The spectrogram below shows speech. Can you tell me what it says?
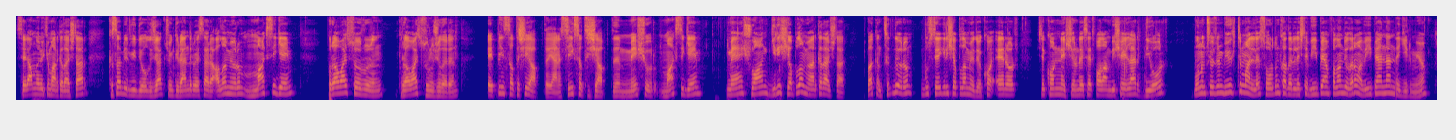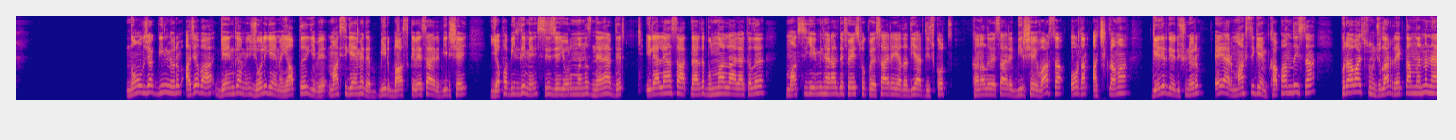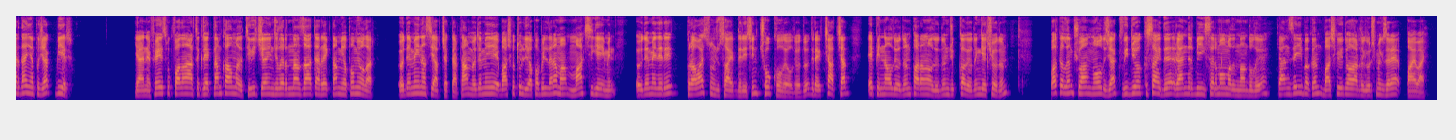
Selamünaleyküm arkadaşlar. Kısa bir video olacak çünkü render vesaire alamıyorum. Maxi Game Private Server'ın, Private sunucuların app'in satışı yaptığı yani silk satışı yaptığı meşhur Maxi Game'e şu an giriş yapılamıyor arkadaşlar. Bakın tıklıyorum bu siteye giriş yapılamıyor diyor. Error, işte connection, reset falan bir şeyler diyor. Bunun çözümü büyük ihtimalle sorduğum kadarıyla işte VPN falan diyorlar ama VPN'den de girmiyor. Ne olacak bilmiyorum. Acaba Gamegami Jolly Game'e yaptığı gibi Maxi Game'e de bir baskı vesaire bir şey yapabildi mi? Sizce yorumlarınız nelerdir? İlerleyen saatlerde bunlarla alakalı Maxi Game'in herhalde Facebook vesaire ya da diğer Discord kanalı vesaire bir şey varsa oradan açıklama gelir diye düşünüyorum. Eğer Maxi Game kapandıysa Private sunucular reklamlarını nereden yapacak? 1. Yani Facebook falan artık reklam kalmadı. Twitch yayıncılarından zaten reklam yapamıyorlar. Ödemeyi nasıl yapacaklar? Tamam ödemeyi başka türlü yapabilirler ama Maxi Game'in ödemeleri private sunucu sahipleri için çok kolay oluyordu. Direkt çat çat app'ini alıyordun, paranı alıyordun, cukka alıyordun, geçiyordun. Bakalım şu an ne olacak? Video kısaydı. Render bilgisayarım olmadığından dolayı. Kendinize iyi bakın. Başka videolarda görüşmek üzere. Bay bay.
